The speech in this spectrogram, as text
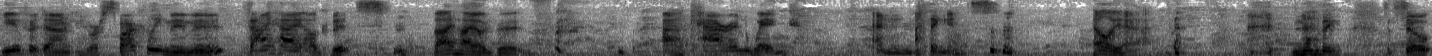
You put down your sparkly moo moo, thigh high Ugg boots, Thigh high boots. a Karen wig, and nothing else. Hell yeah. nothing. So You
